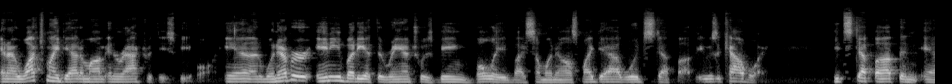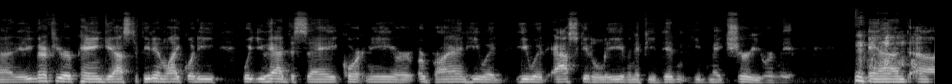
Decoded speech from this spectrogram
And I watched my dad and mom interact with these people. And whenever anybody at the ranch was being bullied by someone else, my dad would step up. He was a cowboy. He'd step up and, and even if you were a paying guest, if he didn't like what he what you had to say, Courtney or, or Bryan, he would he would ask you to leave. And if you didn't, he'd make sure you were leaving. and uh,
